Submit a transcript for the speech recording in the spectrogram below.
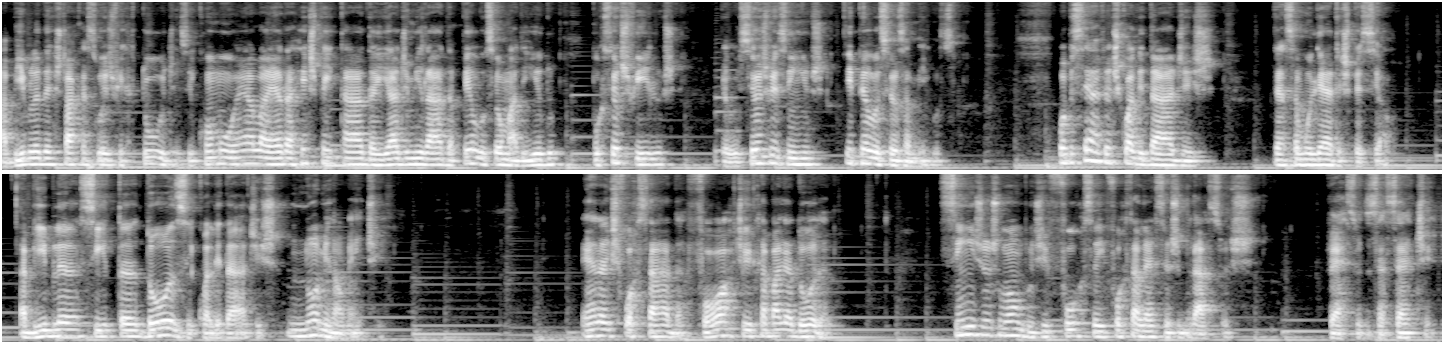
A Bíblia destaca suas virtudes e como ela era respeitada e admirada pelo seu marido, por seus filhos, pelos seus vizinhos e pelos seus amigos. Observe as qualidades dessa mulher especial. A Bíblia cita 12 qualidades nominalmente. Era esforçada, forte e trabalhadora. Cinge os lombos de força e fortalece os braços. Verso 17.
